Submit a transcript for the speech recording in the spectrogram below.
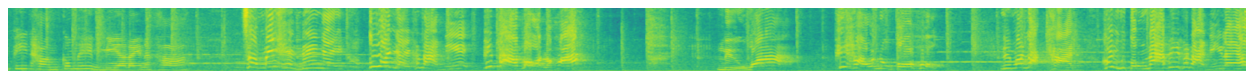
ที่พี่ทำก็ไม่เห็นมีอะไรนะคะ จะไม่เห็นได้ไง ตัวใหญ่ขนาดนี้ พี่ตาบอดเหรอคะ หรือว่า พี่หาว่าหนูโกหกหรือว่าหลักฐานก็อยู่ตรงหน้าพี่ขนาดนี้แล้ว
